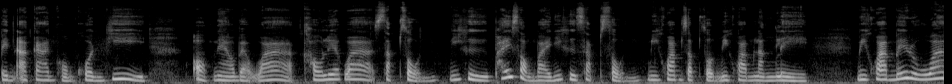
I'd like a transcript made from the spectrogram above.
เป็นอาการของคนที่ออกแนวแบบว่าเขาเรียกว่าสับสน นี่คือไพ่สองใบนี่คือสับสน มีความสับสน มีความลังเล มีความไม่รู้ว่า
